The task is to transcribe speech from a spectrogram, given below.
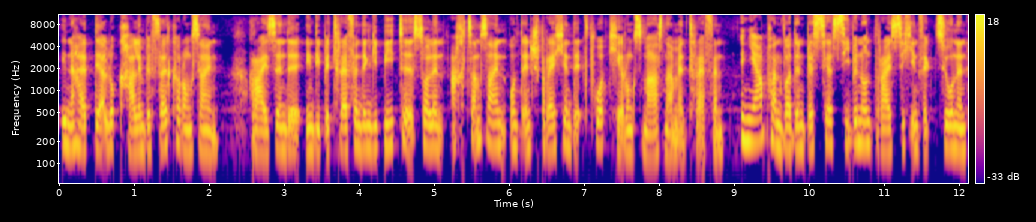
innerhalb der lokalen Bevölkerung sein. Reisende in die betreffenden Gebiete sollen achtsam sein und entsprechende Vorkehrungsmaßnahmen treffen. In Japan wurden bisher 37 Infektionen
